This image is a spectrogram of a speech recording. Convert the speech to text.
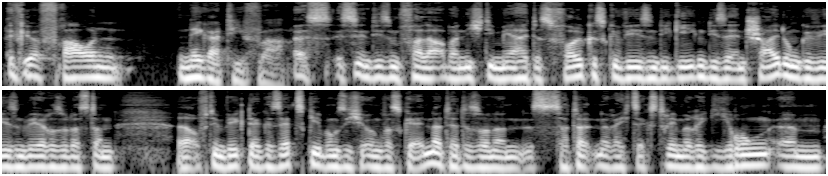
für Frauen negativ war. Es ist in diesem Falle aber nicht die Mehrheit des Volkes gewesen, die gegen diese Entscheidung gewesen wäre, sodass dann äh, auf dem Weg der Gesetzgebung sich irgendwas geändert hätte, sondern es hat halt eine rechtsextreme Regierung ähm,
